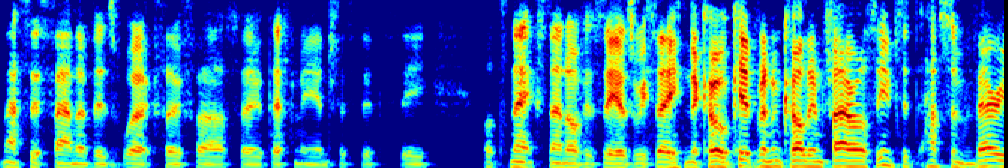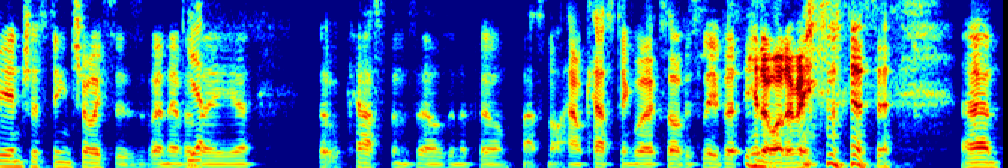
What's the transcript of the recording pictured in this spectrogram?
massive fan of his work so far, so definitely interested to see what's next. And obviously, as we say, Nicole Kidman and Colin Farrell seem to have some very interesting choices whenever yep. they uh, sort of cast themselves in a film. That's not how casting works, obviously, but you know what I mean. so, um,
